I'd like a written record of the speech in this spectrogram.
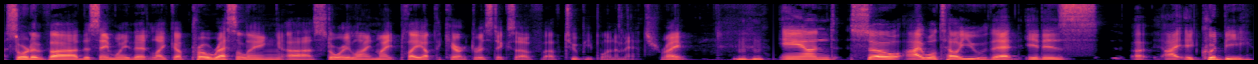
sort of uh, the same way that like a pro wrestling uh, storyline might play up the characteristics of, of two people in a match right mm-hmm. and so i will tell you that it is uh, I, it could be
